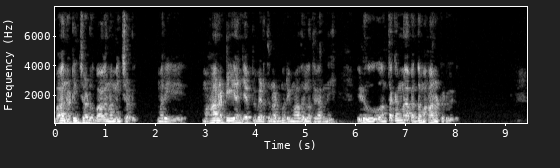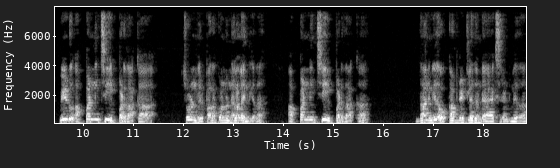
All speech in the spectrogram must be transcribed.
బాగా నటించాడు బాగా నమ్మించాడు. మరి మహానటి అని చెప్పి పెడుతున్నాడు మరి మాధవలత గారిని. వీడు అంతకన్నా పెద్ద మహానటుడు వీడు. వీడు అప్పటి నుంచి ఇప్పటిదాకా చూడండి మీరు పదకొండు నెలలైంది కదా. అప్పటి నుంచి ఇప్పటిదాకా దాని మీద ఒక్క అప్డేట్ లేదండి ఆ యాక్సిడెంట్ మీద.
